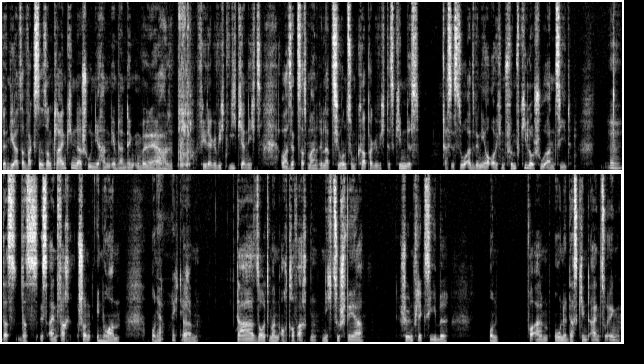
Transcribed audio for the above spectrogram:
Wenn wir als Erwachsene so einen kleinen Kinderschuh in die Hand nehmen, dann denken wir, ja, pff, Federgewicht wiegt ja nichts. Aber setzt das mal in Relation zum Körpergewicht des Kindes. Das ist so, als wenn ihr euch einen 5-Kilo-Schuh anzieht. Das, das ist einfach schon enorm. Und Ja, richtig. Ähm, da sollte man auch drauf achten. Nicht zu schwer, schön flexibel und vor allem ohne das Kind einzuengen,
